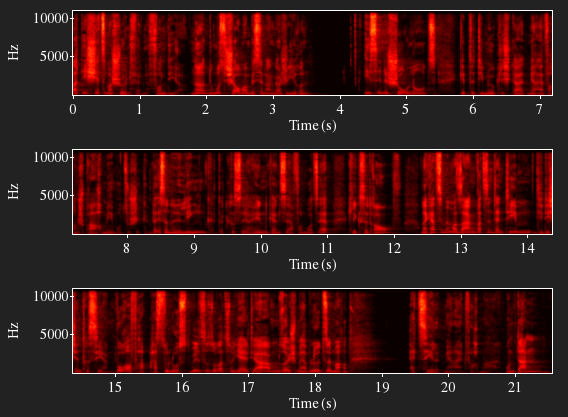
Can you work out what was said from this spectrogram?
Was ich jetzt mal schön finde von dir, ne? du musst dich ja auch mal ein bisschen engagieren, ist in den Show Notes, gibt es die Möglichkeit, mir einfach ein Sprachmemo zu schicken. Da ist dann ein Link, da kriegst du ja hin, kennst du ja von WhatsApp, klickst du drauf und dann kannst du mir mal sagen, was sind denn Themen, die dich interessieren? Worauf hast du Lust? Willst du sowas zu Geld haben? Soll ich mehr Blödsinn machen? Erzählet mir einfach mal. Und dann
